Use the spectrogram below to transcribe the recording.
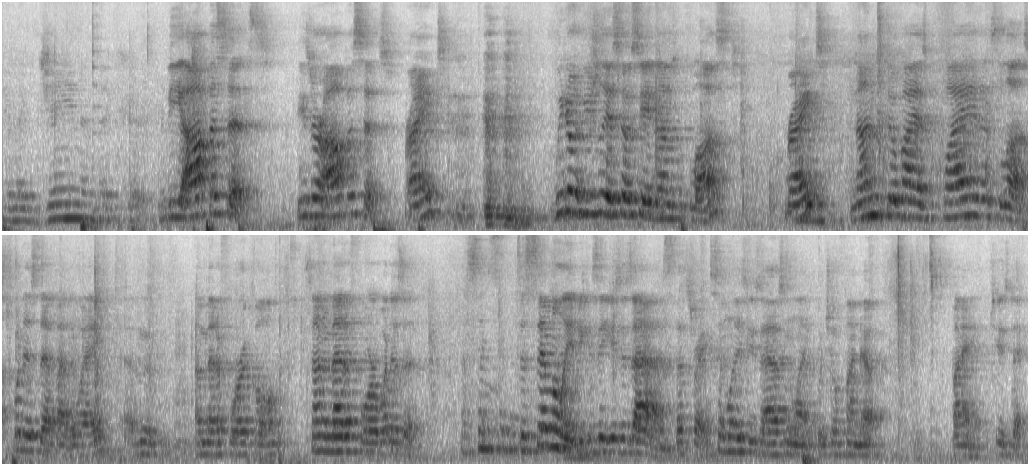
Yeah, like Jane and like her. The opposites. These are opposites, right? We don't usually associate nuns with lust, right? Nuns go by as quiet as lust. What is that, by the way? A metaphorical, it's not a metaphor, what is it? A of- It's a simile because it uses as, that's right. Similes use as and like, which you'll find out by Tuesday.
